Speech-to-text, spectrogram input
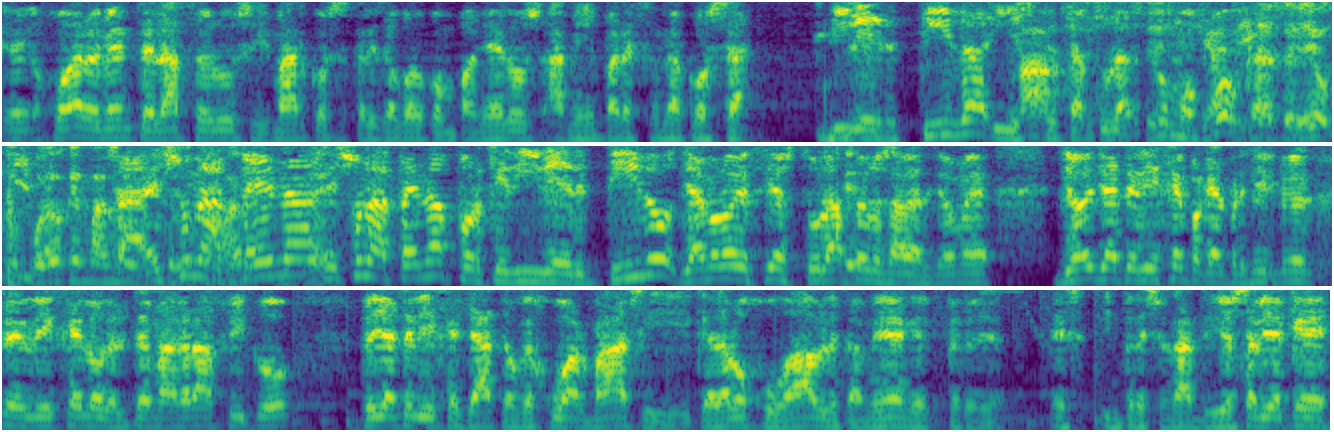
eh, jugablemente Lazarus y Marcos, estaréis de acuerdo compañeros, a mí me parece una cosa divertida y Ah, espectacular sí, sí, sí. como pocas. te digo que fue lo que más o sea, me es una pena, es una pena porque divertido, ya me lo decías tú Lazarus, a ver, yo me yo ya te dije porque al principio te dije lo del tema gráfico, pero ya te dije, ya tengo que jugar más y queda lo jugable también, eh, pero es impresionante. Yo sabía que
